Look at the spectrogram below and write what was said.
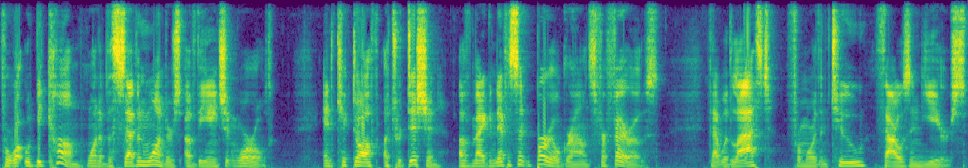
for what would become one of the seven wonders of the ancient world, and kicked off a tradition of magnificent burial grounds for pharaohs that would last for more than 2,000 years.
